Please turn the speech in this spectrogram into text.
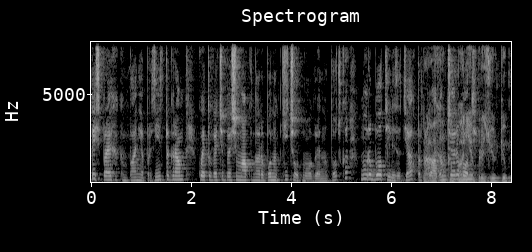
Те си правиха кампания през Инстаграм, което вече беше малко на ръба на кича от моя гледна точка, но работи ли за тях? Предполагам, че работи. през YouTube.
